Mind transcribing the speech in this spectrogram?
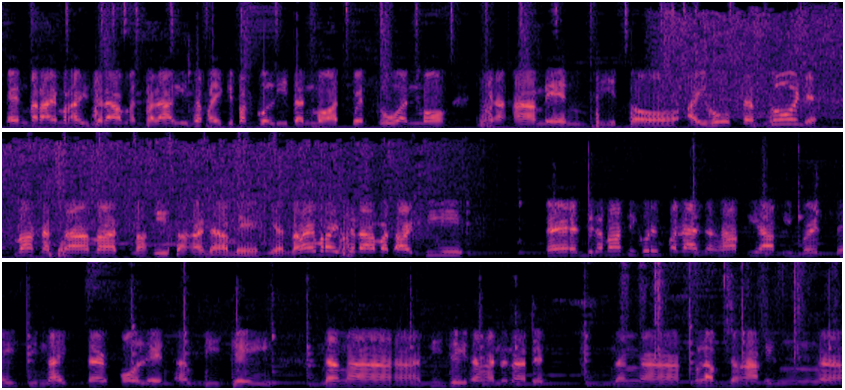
And maraming maraming salamat palagi sa pakikipagkulitan mo at kwentuhan mo sa amin dito. I hope na soon makasama at makita ka namin. Yan. Maraming maraming salamat, Archie. And binabati ko rin pala ng happy happy birthday si Nightmare Colin, ang DJ ng uh, DJ ng ano natin ng uh, club ng aking uh,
